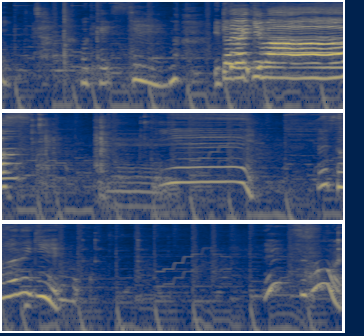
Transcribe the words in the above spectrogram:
イ。じゃあもう一回せーの。いただきます。イエーイ。え玉ねぎ。えすごい。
